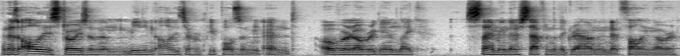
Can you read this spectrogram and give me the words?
and there's all these stories of them meeting all these different peoples and, and over and over again like slamming their staff into the ground and it falling over.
